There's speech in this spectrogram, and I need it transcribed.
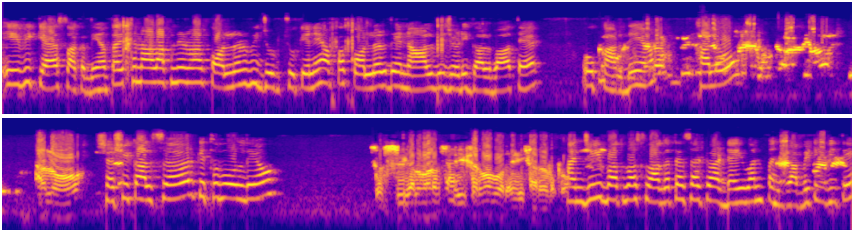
ਇਹ ਵੀ ਕਹਿ ਸਕਦੇ ਹਾਂ। ਤਾਂ ਇੱਥੇ ਨਾਲ ਆਪਣੇ ਨਾਲ ਕਾਲਰ ਵੀ ਜੁੜ ਚੁੱਕੇ ਨੇ। ਆਪਾਂ ਕਾਲਰ ਦੇ ਨਾਲ ਵੀ ਜਿਹੜੀ ਗੱਲਬਾਤ ਹੈ ਉਹ ਕਰਦੇ ਹਾਂ। ਹੈਲੋ ਹੈਲੋ ਸਤਿ ਸ਼੍ਰੀ ਅਕਾਲ ਸਰ ਕਿੱਥੋਂ ਬੋਲਦੇ ਹੋ? ਸਤਿ ਸ਼੍ਰੀ ਅਕਾਲ ਮੈਡਮ ਸਹੀ ਸ਼ਰਮਾ ਬੋਲ ਰਿਹਾ ਖਰੜ ਤੋਂ। ਹਾਂਜੀ ਬਹੁਤ ਬਹੁਤ ਸਵਾਗਤ ਹੈ ਸਰ ਤੁਹਾਡਾ ਈਵਨ ਪੰਜਾਬੀ ਟੀਵੀ ਤੇ।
